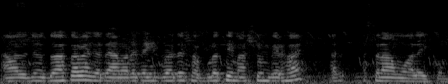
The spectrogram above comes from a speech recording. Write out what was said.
আমাদের জন্য দোয়া করবেন, যাতে আমাদের প্যাকেটগুলোতে সবগুলোতেই মাশরুম বের হয়। আস- আসসালামু আলাইকুম।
